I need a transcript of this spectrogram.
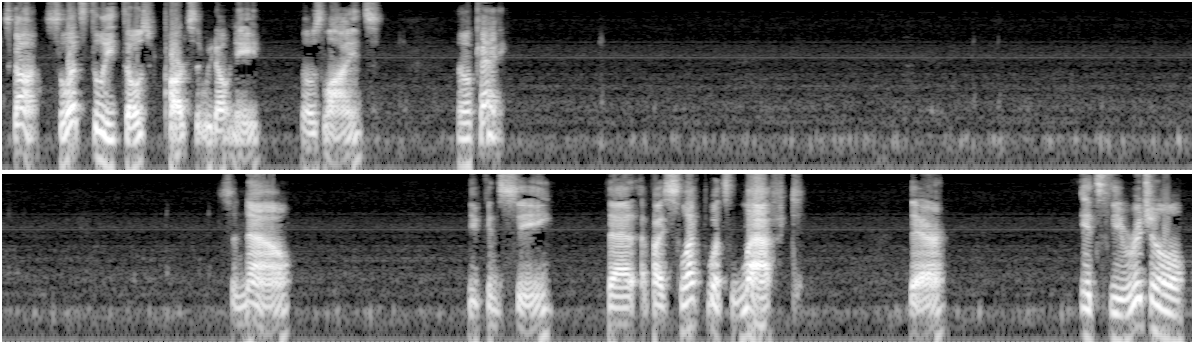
it's gone. So let's delete those parts that we don't need, those lines. Okay. So now you can see that if I select what's left there, it's the original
